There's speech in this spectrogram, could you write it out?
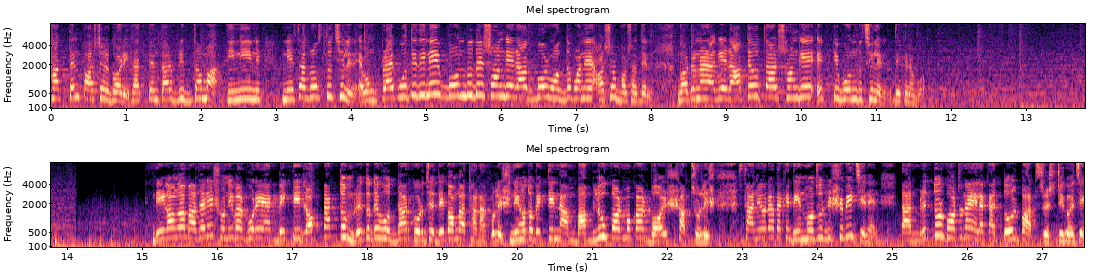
থাকতেন পাশের ঘরে। থাকতেন তার বৃদ্ধা মা। তিনি নেশাগ্রস্ত ছিলেন এবং প্রায় প্রতিদিনই বন্ধুদের সঙ্গে রাতভর মদ্যপানের আসর বসাতেন। ঘটনার আগে রাতেও তার সঙ্গে একটি বন্ধু ছিলেন। দেখে নেব। দেগঙ্গা বাজারে শনিবার ভোরে এক ব্যক্তির রক্তাক্ত মৃতদেহ উদ্ধার করেছে দেগঙ্গা থানার পুলিশ। নিহত ব্যক্তির নাম বাবলু, কর্মকার, বয়স সাতচল্লিশ। স্থানীয়রা তাকে দিনমজুর হিসেবেই চেনেন। তার মৃত্যুর ঘটনায় এলাকায় তোলপাত সৃষ্টি হয়েছে।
